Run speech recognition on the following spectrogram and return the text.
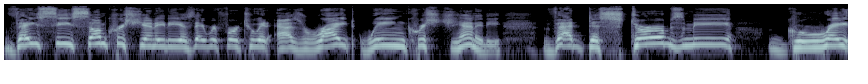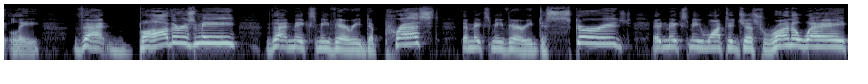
they see some Christianity as they refer to it as right wing Christianity, that disturbs me greatly. That bothers me. That makes me very depressed. That makes me very discouraged. It makes me want to just run away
